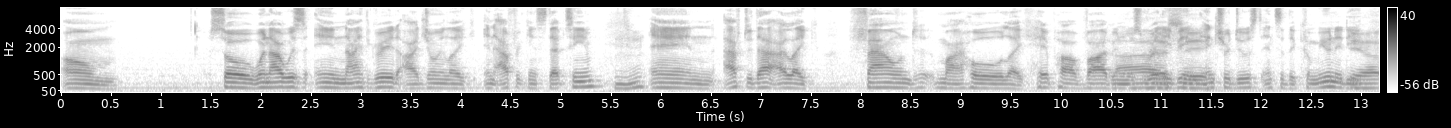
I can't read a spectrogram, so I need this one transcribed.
Um, so when I was in ninth grade, I joined like an African step team, Mhm. and after that, I like found my whole like hip hop vibe and was Ah, really being introduced into the community. Yeah.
